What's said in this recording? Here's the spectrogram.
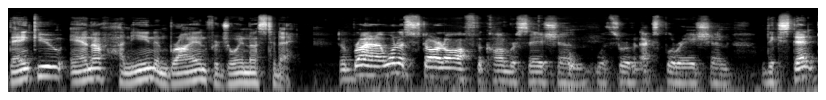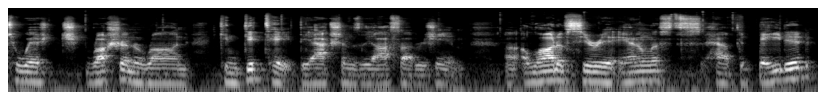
Thank you, Anna, Hanin, and Brian, for joining us today. Now, Brian, I want to start off the conversation with sort of an exploration of the extent to which Russia and Iran can dictate the actions of the Assad regime. Uh, a lot of Syria analysts have debated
